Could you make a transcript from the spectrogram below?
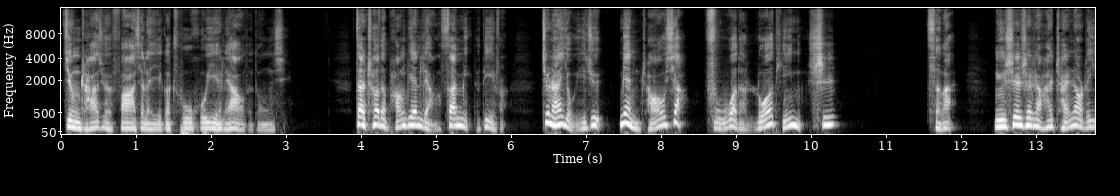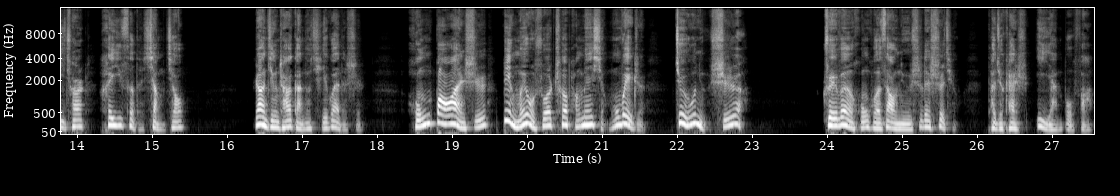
警察却发现了一个出乎意料的东西，在车的旁边两三米的地方，竟然有一具面朝下俯卧的裸体女尸。此外，女尸身上还缠绕着一圈黑色的橡胶。让警察感到奇怪的是，红报案时并没有说车旁边醒目位置就有女尸啊。追问红火灶女尸的事情，他却开始一言不发。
